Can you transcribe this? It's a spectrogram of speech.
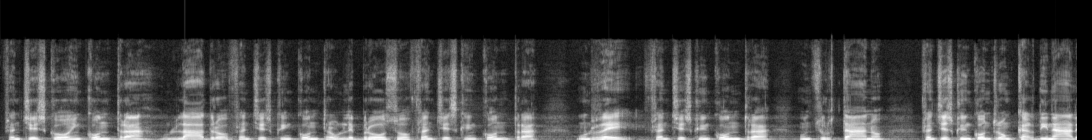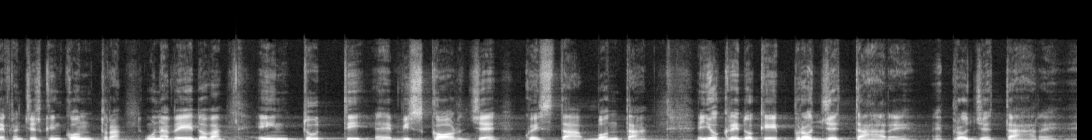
Francesco incontra un ladro, Francesco incontra un lebroso, Francesco incontra un re, Francesco incontra un sultano, Francesco incontra un cardinale, Francesco incontra una vedova e in tutti eh, vi scorge questa bontà. E io credo che progettare, eh, progettare eh,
